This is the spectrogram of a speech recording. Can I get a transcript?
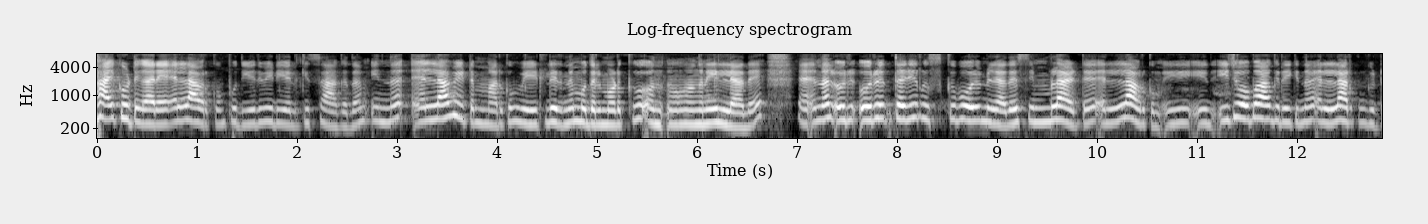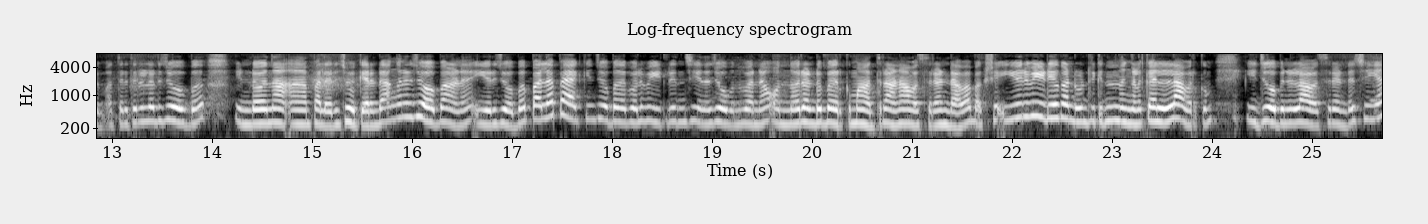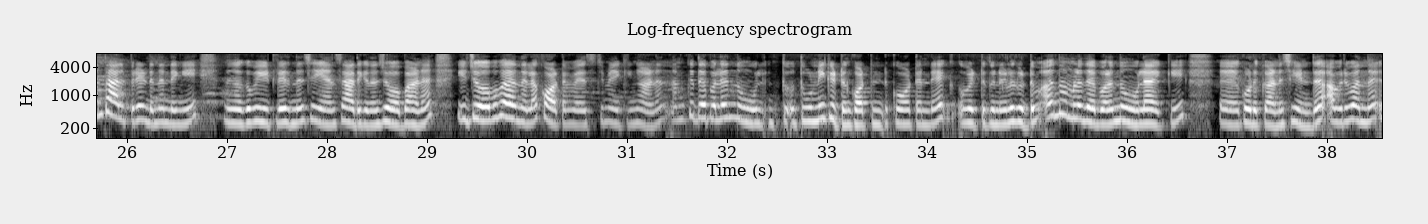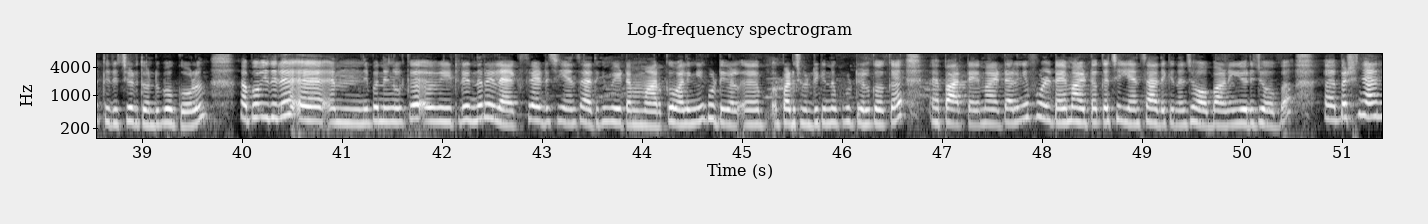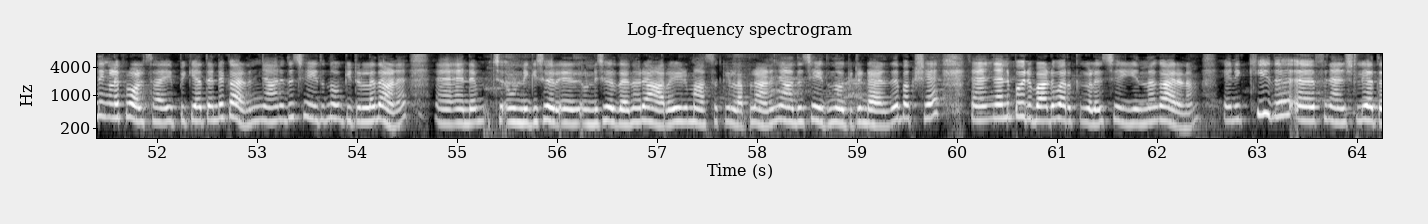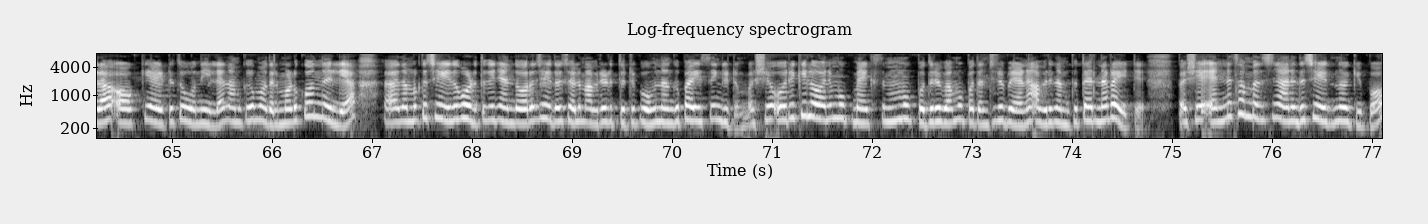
Hi കൂട്ടുകാരെ എല്ലാവർക്കും പുതിയൊരു വീഡിയോയിലേക്ക് സ്വാഗതം. ഇന്ന് എല്ലാ വീട്ടമ്മമാർക്കും വീട്ടിലിരുന്ന് മുതൽ മുടക്ക് അങ്ങനെ ഇല്ലാതെ എന്നാൽ ഒരു ഒരു തരി റിസ്ക് പോലും ഇല്ലാതെ സിമ്പിളായിട്ട് എല്ലാവർക്കും ഈ ഈ ജോബ് ആഗ്രഹിക്കുന്ന എല്ലാവർക്കും കിട്ടും. അത്തരത്തിലുള്ളൊരു ജോബ് ഉണ്ടോ എന്ന് പലരും ചോദിക്കാറുണ്ട്. അങ്ങനെ ഒരു ജോബാണ് ഈ ഒരു ജോബ് പല പാക്കിംഗ് ജോബ് അതേപോലെ വീട്ടിലിരുന്ന് ചെയ്യുന്ന ജോബ് എന്ന് പറഞ്ഞാൽ ഒന്നോ രണ്ടോ പേർക്ക് മാത്രമാണ് അവസരം ഉണ്ടാവുക. പക്ഷേ ഈ ഒരു വീഡിയോ കണ്ടുകൊണ്ടിരിക്കുന്ന നിങ്ങൾക്ക് എല്ലാവർക്കും ഈ ജോബിനുള്ള അവസരമുണ്ട്. ചെയ്യാൻ താല്പര്യം ഉണ്ടെന്നുണ്ടെങ്കിൽ നിങ്ങൾക്ക് വീട്ടിലിരുന്ന് ചെയ്യാൻ സാധിക്കുന്ന ജോബാണ് ഈ ജോബ് വരുന്നില്ല കോട്ടൺ വേസ്റ്റ് മേക്കിംഗ് ആണ്. നമുക്ക് ഇതേപോലെ നൂൽ തുണി കിട്ടും. കോട്ടൺ കോട്ടന്റെ വെട്ടു തുണികൾ കിട്ടും. അത് നമ്മൾ ഇതേപോലെ നൂലാക്കി കൊടുക്കുകയാണ് ചെയ്യുന്നത്. അവർ വന്ന് തിരിച്ചെടുത്തുകൊണ്ട് പോയിക്കോളും അപ്പോൾ ഇതിൽ ഇപ്പോൾ നിങ്ങൾക്ക് വീട്ടിലിരുന്ന് റിലാക്സ് ആയിട്ട് ചെയ്യാൻ സാധിക്കും വീട്ടമ്മമാർക്കും അല്ലെങ്കിൽ കുട്ടികൾ പഠിച്ചുകൊണ്ടിരിക്കുന്ന കുട്ടികൾക്കൊക്കെ പാർട്ട് ടൈം ആയിട്ട് അല്ലെങ്കിൽ ഫുൾ ടൈം ആയിട്ടൊക്കെ ചെയ്യാൻ സാധിക്കുന്ന ജോബാണ് ഈ ഒരു ജോബ് പക്ഷെ ഞാൻ നിങ്ങളെ പ്രോത്സാഹിപ്പിക്കാത്തതിന്റെ കാരണം ഞാനിത് ചെയ്ത് നോക്കിയിട്ടുള്ളതാണ്. എന്റെ ഉണ്ണിക്ക് ചെറിയ ഉണ്ണി ചെറുതായിരുന്ന ഒരു ആറ് ഏഴ് മാസമൊക്കെ ഉള്ളപ്പോഴാണ് ഞാനത് ചെയ്ത് നോക്കിയിട്ടുണ്ടായിരുന്നത്. പക്ഷേ ഞാനിപ്പോൾ ഒരുപാട് വർക്കുകൾ ചെയ്യുന്ന കാരണം എനിക്കിത് ഫിനാൻഷ്യലി അത്ര ഓക്കെ ആയിട്ട് തോന്നിയില്ല. നമുക്ക് മുതൽ മുടക്കമൊന്നുമില്ല നമുക്ക് ചെയ്ത് കൊടുത്തു കഴിഞ്ഞാൽ എന്തോരം ചെയ്തു വെച്ചാലും അവരെടുത്തിട്ട് പോകും. നമുക്ക് പൈസയും കിട്ടും. പക്ഷേ ഒരു കിലോന് മാക്സിമം മുപ്പത് രൂപ മുപ്പത്തഞ്ച് രൂപയാണ് അവർ നമുക്ക് തരുന്ന റേറ്റ് പക്ഷേ എന്നെ സംബന്ധിച്ച് ഞാനിത് ചെയ്ത് നോക്കിയപ്പോൾ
